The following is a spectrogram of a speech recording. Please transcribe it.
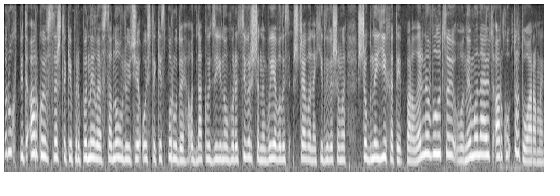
Рух під аркою все ж таки припинили, встановлюючи ось такі споруди. Однак водії Новгород-Сіверщини виявились ще винахідливішими. Щоб не їхати паралельною вулицею, вони минають арку тротуарами.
